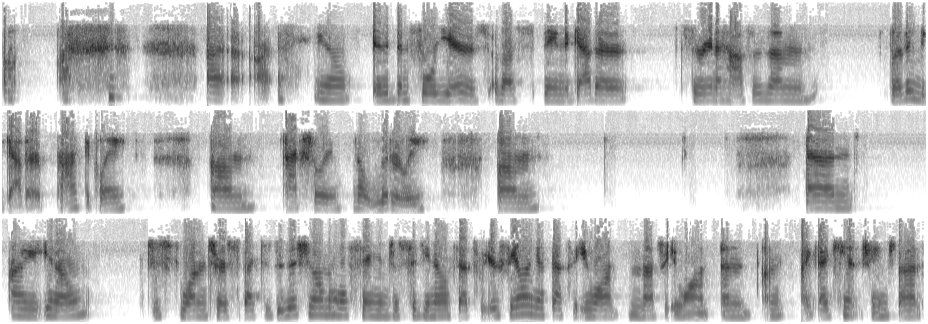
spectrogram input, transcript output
uh, I, I, you know, it had been four years of us being together, three and a half of them living together practically. Um, actually, no, literally. Um, and I, you know, just wanted to respect his position on the whole thing and just said, you know, if that's what you're feeling, if that's what you want, then that's what you want. And I'm, I, I can't change that.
